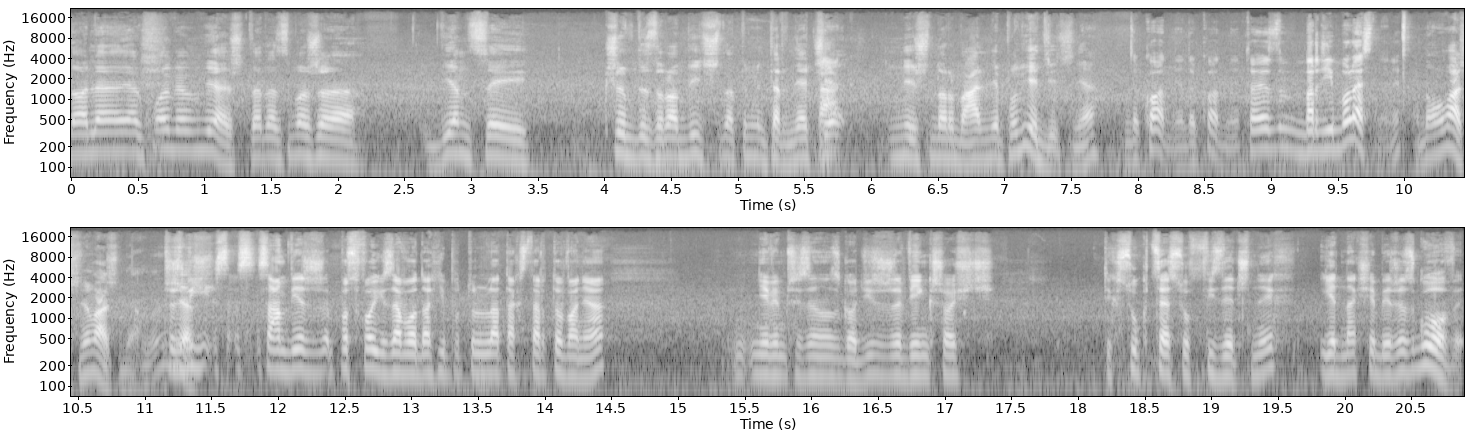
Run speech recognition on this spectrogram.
No ale jak powiem, wiesz, teraz może więcej krzywdy zrobić na tym internecie, Tak. Niż normalnie powiedzieć, nie? Dokładnie, dokładnie. To jest bardziej bolesne, nie? No właśnie, właśnie. Przecież Wiesz, widzisz, s- sam wiesz, że po swoich zawodach i po tylu latach startowania, nie wiem, czy się ze mną zgodzisz, że większość tych sukcesów fizycznych jednak się bierze z głowy.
